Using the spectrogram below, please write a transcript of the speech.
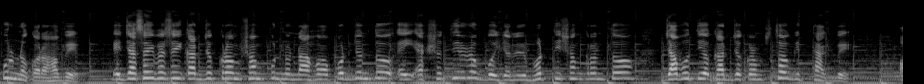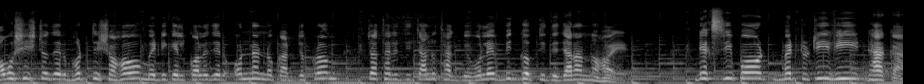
পূর্ণ করা হবে। এই যাচাই বাছাই কার্যক্রম সম্পূর্ণ না হওয়া পর্যন্ত এই একশো তিরানব্বই জনের ভর্তি সংক্রান্ত যাবতীয় কার্যক্রম স্থগিত থাকবে। অবশিষ্টদের ভর্তি সহ মেডিকেল কলেজের অন্যান্য কার্যক্রম যথারীতি চালু থাকবে বলে বিজ্ঞপ্তিতে জানানো হয়। Desk report, metro TV, Dhaka.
